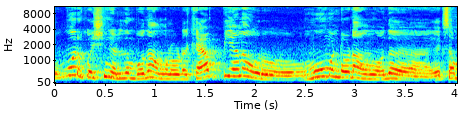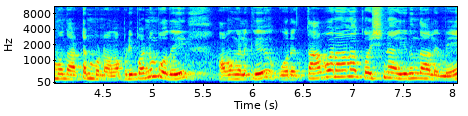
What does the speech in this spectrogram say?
ஒவ்வொரு கொஷின் எழுதும்போதும் அவங்களோட ஹாப்பியான ஒரு மூமெண்ட்டோட அவங்க வந்து எக்ஸாம் வந்து அட்டன் பண்ணுவாங்க. அப்படி பண்ணும்போது அவங்களுக்கு ஒரு தவறான கொஷினாக இருந்தாலுமே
